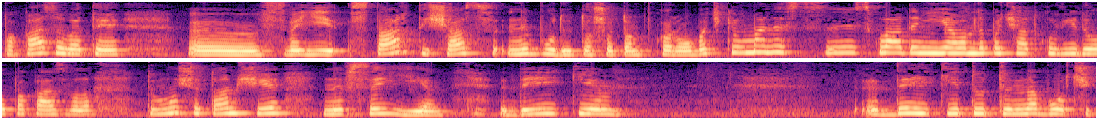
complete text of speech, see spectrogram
показувати е, свої старти зараз не буду, то що там в коробочки в мене складені, я вам на початку відео показувала, тому що там ще не все є. Деякі. Деякі тут наборчик,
